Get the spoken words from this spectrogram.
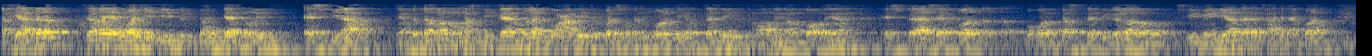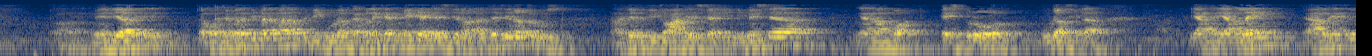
Okey, antara perkara yang wajib diperhatikan oleh SPR. Yang pertama, memastikan berlaku adil kepada seorang politik yang bertanding. Mau ni nampaknya SPR saya pun pokok lepas. Tapi kalau si media tak ada keadilan apa. Ha, media ni, macam mana di mana-mana digunakan. Melainkan media Jazira. Al-Jazira bagus. Ha, dia begitu adil sekali. Di Malaysia, yang nampak explore budak silap yang yang lain yang lain tu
